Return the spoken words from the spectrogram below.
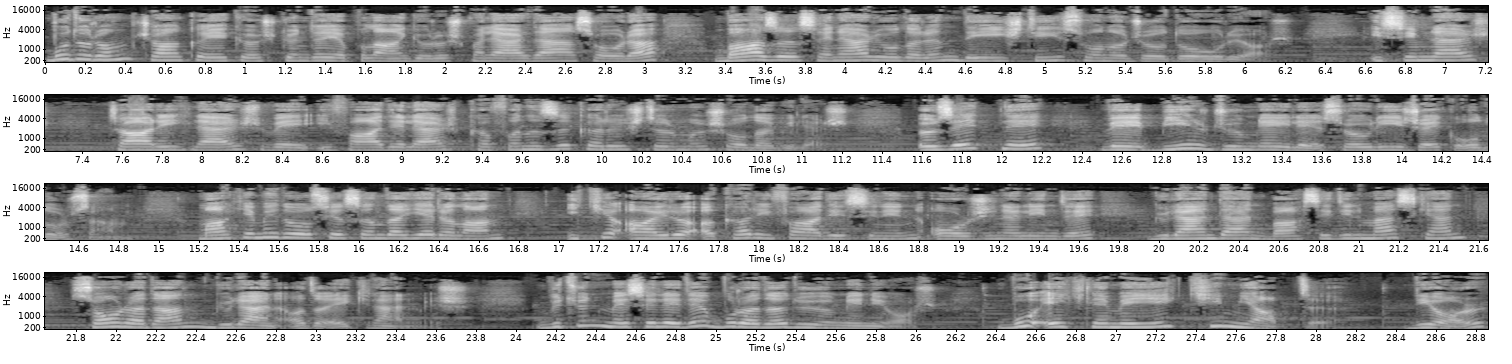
Bu durum Çankaya Köşkü'nde yapılan görüşmelerden sonra bazı senaryoların değiştiği sonucu doğuruyor. İsimler Tarihler ve ifadeler kafanızı karıştırmış olabilir. Özetle ve bir cümleyle söyleyecek olursam, mahkeme dosyasında yer alan iki ayrı akar ifadesinin orijinalinde Gülen'den bahsedilmezken sonradan Gülen adı eklenmiş. Bütün mesele de burada düğümleniyor. Bu eklemeyi kim yaptı? diyor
